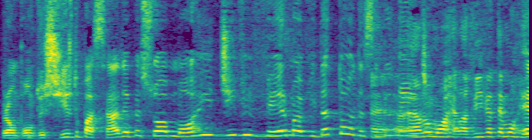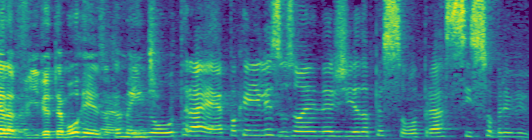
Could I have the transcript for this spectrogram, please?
pra um ponto X do passado e a pessoa morre de viver uma vida toda, É, simplesmente. ela não morre, ela vive até morrer. Ela né? vive até morrer, Em exatamente. outra época, e eles usam a energia da pessoa pra se sobreviver.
